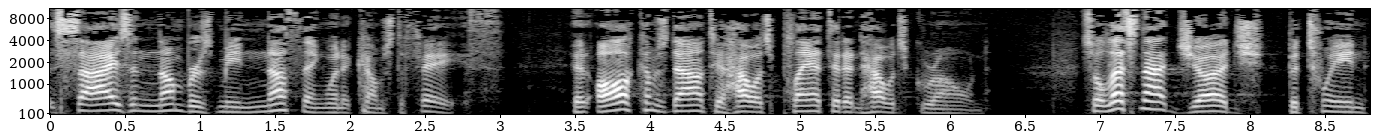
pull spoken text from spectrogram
Size and numbers mean nothing when it comes to faith. It all comes down to how it's planted and how it's grown. So let's not judge between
